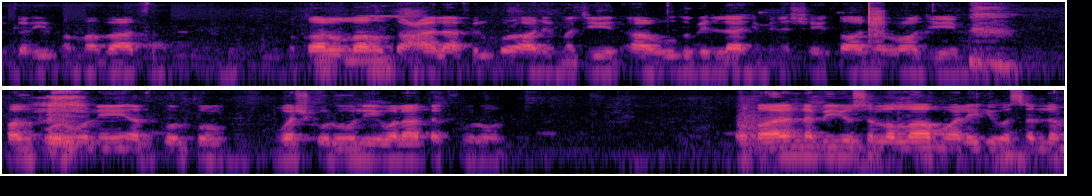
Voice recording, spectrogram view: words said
الكريم أما بعد۔ وقال الله تعالى في القرآن المجيد أعوذ بالله من الشيطان الرجيم فاذكروني أذكركم واشكروا لي ولا تكفرون وقال النبي صلى الله عليه وسلم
